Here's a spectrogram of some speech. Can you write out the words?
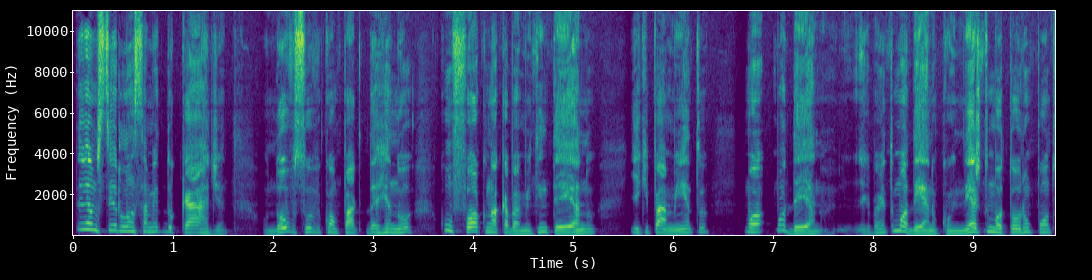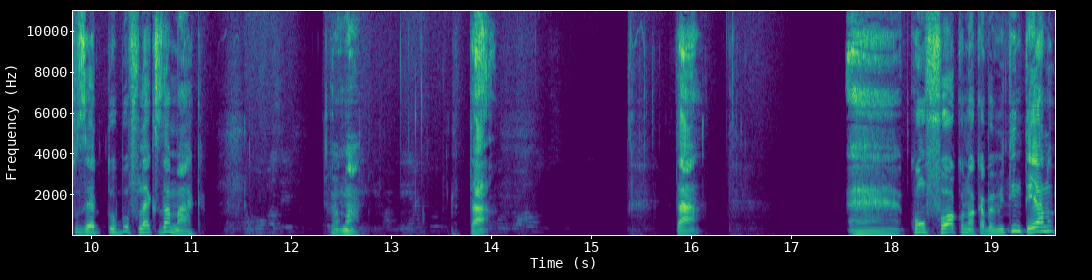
devemos ter o lançamento do Cardian, o novo SUV compacto da Renault com foco no acabamento interno e equipamento mo moderno, equipamento moderno com inédito motor 1.0 turbo flex da marca. Vamos lá. Tá. Tá é, com foco no acabamento interno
